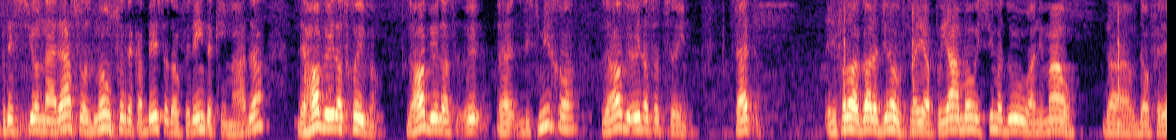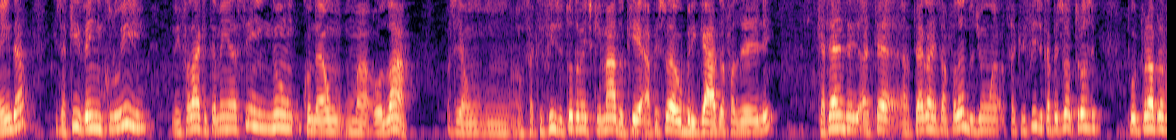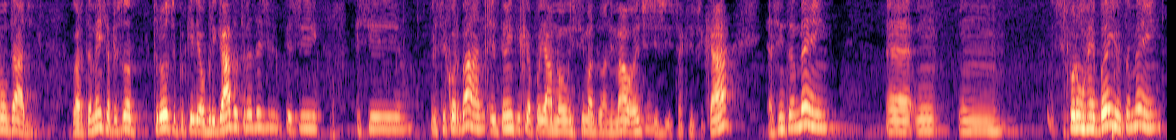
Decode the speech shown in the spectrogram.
pressionará suas mãos sobre a cabeça da oferenda queimada, lehove elas roiva, lehove elas eh, lismicha, lehove elas atzoin. Certo? Ele falou agora de novo que você vai apoiar a mão em cima do animal da, da oferenda. Isso aqui vem incluir vem falar que também é assim, num, quando é um, uma olá, ou seja, um, um, um, sacrifício totalmente queimado, que a pessoa é obrigada a fazer ele, que até, até, até agora a gente está falando de um sacrifício que a pessoa trouxe por própria vontade. Agora, também, se a pessoa trouxe porque ele é obrigado a trazer esse, esse, esse, esse corban, ele também tem que apoiar a mão em cima do animal antes de se sacrificar. Assim também, é, um, um, se for um rebanho também,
